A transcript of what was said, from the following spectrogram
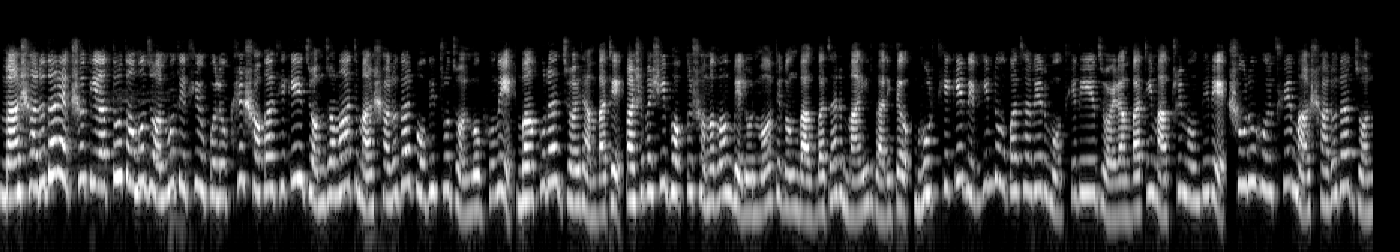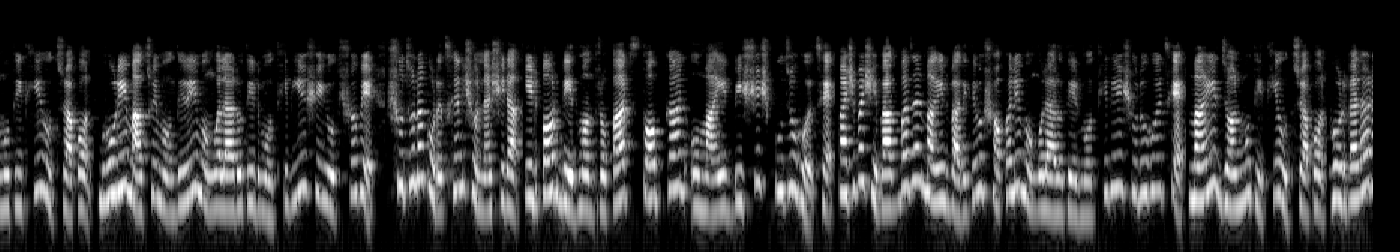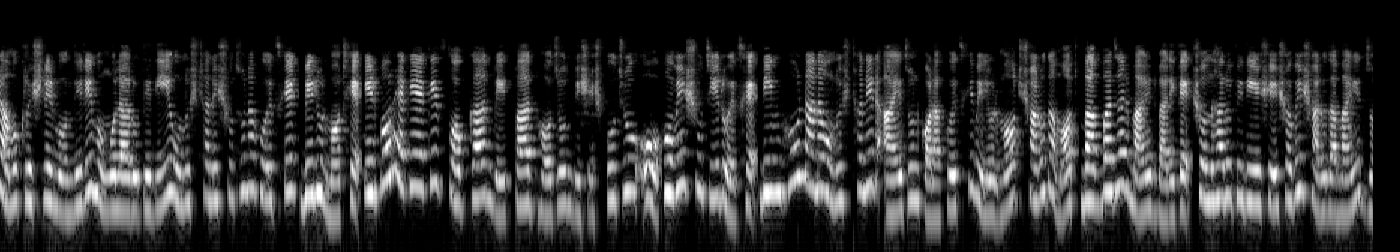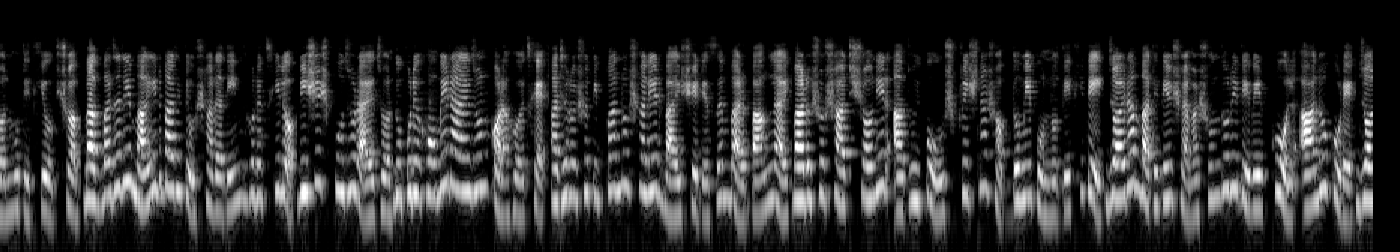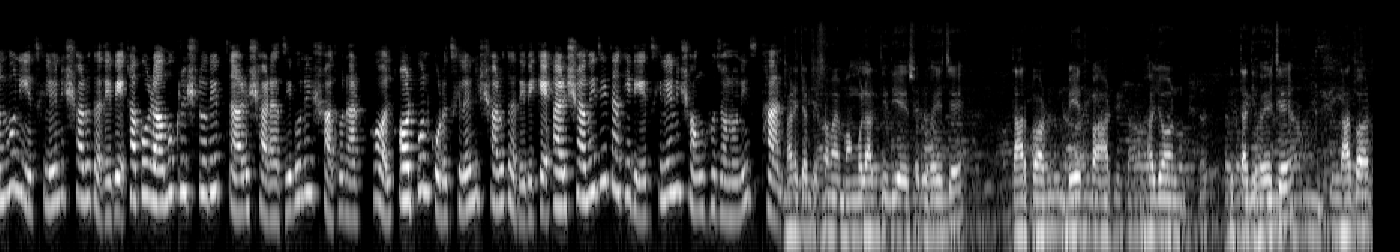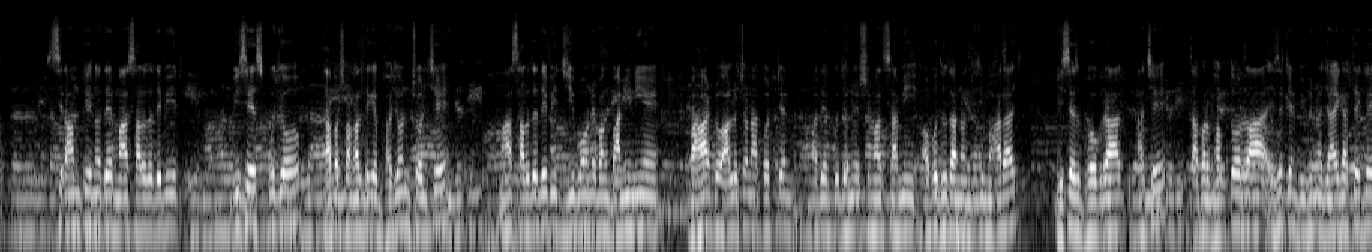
মা শারদার একশো তিয়াত্তরতম জন্মতিথি উপলক্ষে সকাল থেকেই জমজমাট মা শারদার পবিত্র জন্মভূমি বাঁকুড়ার জয়রামবাটে। পাশাপাশি ভক্ত সমাগম বেলুন মঠ এবং বাগবাজার মায়ের বাড়িতেও ভোর থেকে বিভিন্ন উপাচারের মধ্যে দিয়ে জয়রামবাটি মাতৃ মন্দিরে শুরু হয়েছে মা শারদার জন্মতিথি উদযাপন। ভোরে মাতৃ মন্দিরে মঙ্গল আরতির মধ্যে দিয়ে সেই উৎসবের সূচনা করেছেন সন্ন্যাসীরা। এরপর বেদমন্ত্র পাঠ স্তবগান ও মায়ের বিশেষ পুজো হয়েছে। পাশাপাশি বাগবাজার মায়ের বাড়িতেও সকালে মঙ্গল আরতির মধ্যে দিয়ে শুরু হয়েছে মায়ের জন্মতিথি উদযাপন। ভোরবেলা রামকৃষ্ণের মন্দিরে মঙ্গল আরতি দিয়ে অনুষ্ঠানের সূচনা হয়েছে বেলুর মঠে। এরপর একে একে স্তবগান বেদপাঠ, ভজন, বিশেষ পুজো ও হোমের সূচি রয়েছে। দিনভর নানা অনুষ্ঠানের আয়োজন করা হয়েছে বেলুর মঠ, সারদা মঠ, বাগবাজার মায়ের বাড়িতে। সন্ধ্যারতি দিয়ে শেষ হবে সারদা মায়ের জন্মতিথি উৎসব। বাগবাজারে মায়ের বাড়িতেও সারাদিন ধরে ছিল বিশেষ পুজোর আয়োজন। দুপুরে হোমের আয়োজন করা হয়েছে। আঠারোশো তিপ্পান্ন সালের বাইশে ডিসেম্বর বাংলায় বারোশো ষাট সনের আটই পৌষ কৃষ্ণা সপ্তমী পুণ্যতিথিতে জয়রাম বাটিতে শ্যামা সুন্দরী দেবীর কোল আলো করে জন্ম নিয়েছিলেন সারদা দেবী। ঠাকুর রামকৃষ্ণ দেব তার সারা জীবনের সাধনার ফল অর্পণ করেছিলেন সারদা দেবীকে আর স্বামীজি তাকে দিয়েছিলেন সংঘ জননী স্থান। সাড়ে চারটের সময় মঙ্গল আরতি দিয়ে শুরু হয়েছে। তারপর বেদ, পাঠ, ভজন ইত্যাদি হয়েছে। তারপর শ্রীরামকৃষ্ণদেব, মা সারদা দেবীর বিশেষ পুজো। তারপর সকাল থেকে ভজন চলছে। মা সারদা দেবীর জীবন এবং বাণী নিয়ে পাঠ ও আলোচনা করছেন আমাদের পূজনীয় শ্রীমৎ স্বামী অবধূতানন্দজি মহারাজ। বিশেষ ভোগরাগ আছে। তারপর ভক্তরা এসেছেন বিভিন্ন জায়গা থেকে।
